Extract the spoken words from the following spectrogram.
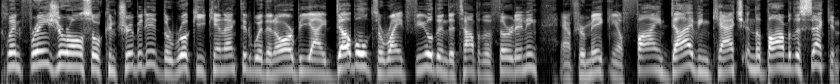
Clint Frazier also contributed. The rookie connected with an RBI double to right field in the top of the third inning after making a fine diving catch in the bottom of the second,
